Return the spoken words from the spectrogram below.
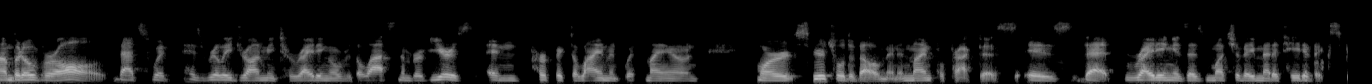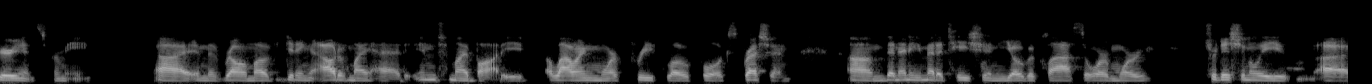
Um, but overall, that's what has really drawn me to writing over the last number of years in perfect alignment with my own more spiritual development and mindful practice is that writing is as much of a meditative experience for me uh, in the realm of getting out of my head into my body, allowing more free flow, full expression um, than any meditation, yoga class, or more traditionally uh,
